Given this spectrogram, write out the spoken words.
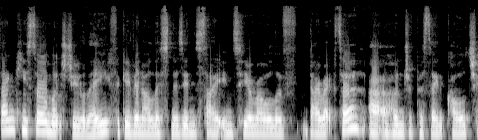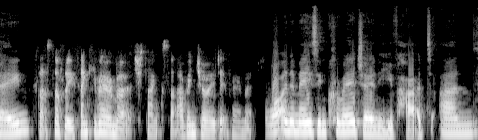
Thank you so much, Julie, for giving our listeners insight into your role of director at 100% Cold Chain. That's lovely. Thank you very much. Thanks. I've enjoyed it very much. What an amazing career journey you've had. And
